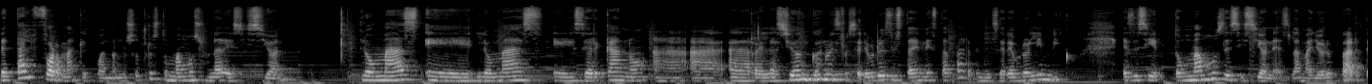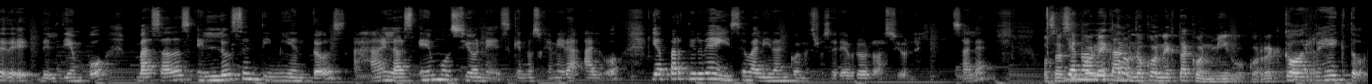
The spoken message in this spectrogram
De tal forma que cuando nosotros tomamos una decisión, lo más, eh, lo más eh, cercano a, la relación con nuestro cerebro está en esta parte, en el cerebro límbico. Es decir, tomamos decisiones la mayor parte del tiempo basadas en los sentimientos, en las emociones que nos genera algo y a partir de ahí se validan con nuestro cerebro racional. ¿Sale? O sea, si conecta o no conecta conmigo, ¿correcto? Correcto.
